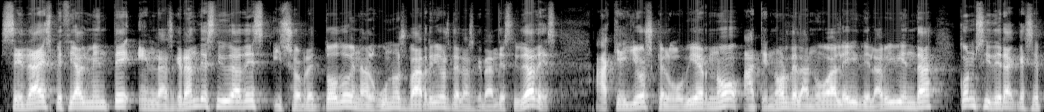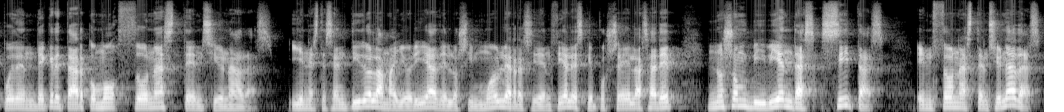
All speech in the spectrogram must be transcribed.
Se da especialmente en las grandes ciudades y sobre todo en algunos barrios de las grandes ciudades, aquellos que el gobierno, a tenor de la nueva ley de la vivienda, considera que se pueden decretar como zonas tensionadas. Y en este sentido, la mayoría de los inmuebles residenciales que posee la Sareb no son viviendas sitas en zonas tensionadas,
